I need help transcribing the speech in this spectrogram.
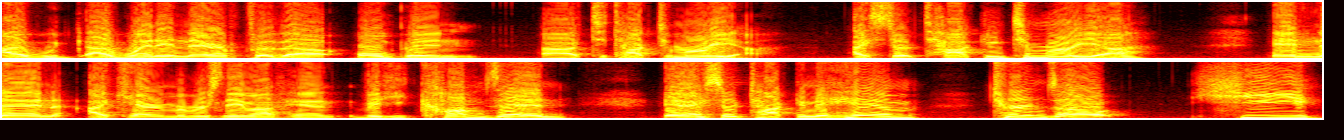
I would, I went in there for the open uh, to talk to Maria. I start talking to Maria, and then I can't remember his name offhand, but he comes in, and I start talking to him. Turns out he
